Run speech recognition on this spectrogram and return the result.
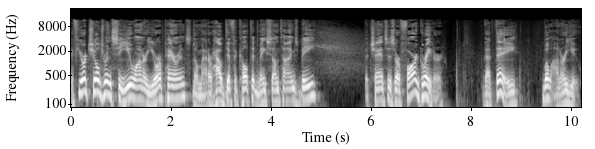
if your children see you honor your parents, no matter how difficult it may sometimes be, the chances are far greater that they will honor you.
